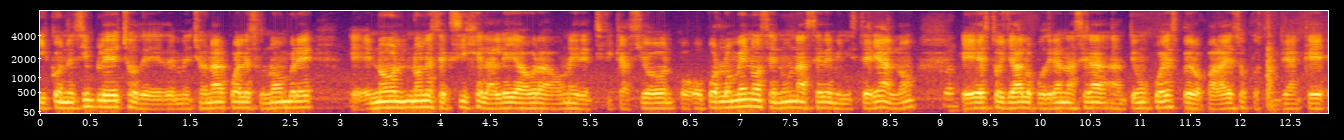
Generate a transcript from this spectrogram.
Y con el simple hecho de, de mencionar cuál es su nombre, eh, no, no, les exige la ley ahora una identificación o, por lo menos en una sede ministerial, ¿no? Eh, esto ya lo podrían hacer ante un juez, pero para eso pues tendrían que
